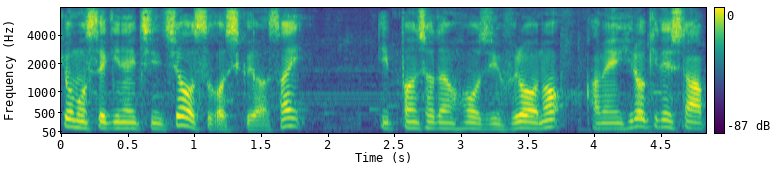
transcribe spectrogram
今日も素敵な一日をお過ごしください一般社団法人フローの亀井弘樹でした。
